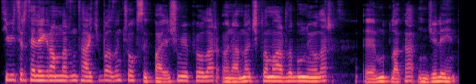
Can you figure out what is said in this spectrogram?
Twitter, Telegram'larını takip alın. Çok sık paylaşım yapıyorlar. Önemli açıklamalarda bulunuyorlar. E, mutlaka inceleyin.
